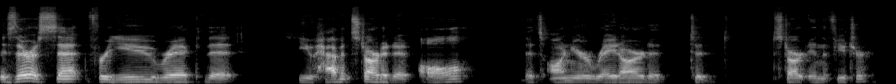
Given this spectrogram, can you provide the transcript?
Is there a set for you, Rick, that you haven't started at all that's on your radar to to start in the future?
